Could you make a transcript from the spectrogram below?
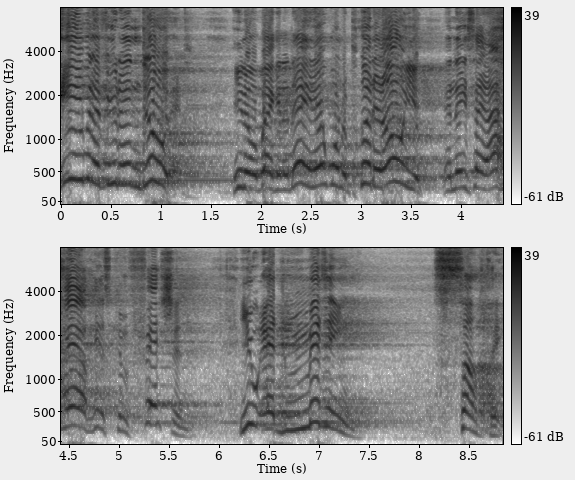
Even if you didn't do it. You know, back in the day, they want to put it on you and they say, I have his confession. You admitting something.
